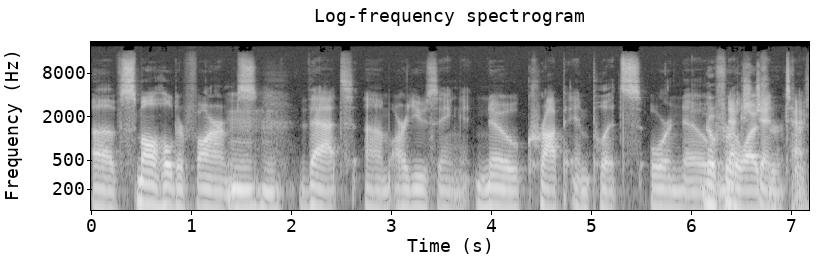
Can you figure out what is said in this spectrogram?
of smallholder farms that um, are using no crop inputs or no, No fertilizer, tech.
